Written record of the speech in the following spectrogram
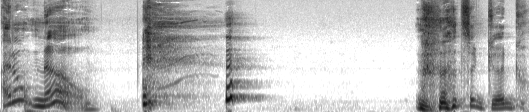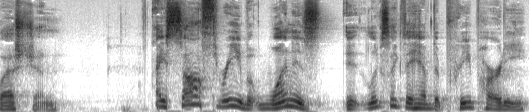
I don't know. That's a good question. I saw three, but one is, it looks like they have the pre party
